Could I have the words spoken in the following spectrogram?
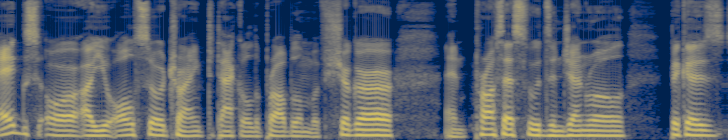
eggs, or are you also trying to tackle the problem of sugar and processed foods in general? Because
